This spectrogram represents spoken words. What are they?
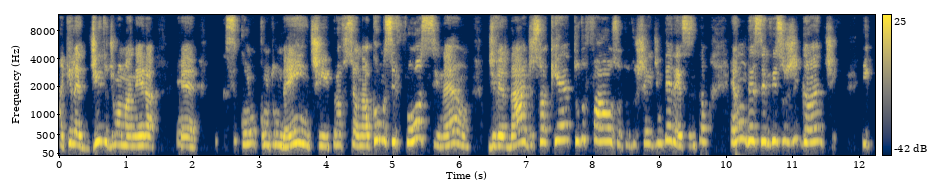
aquilo é dito de uma maneira é, contundente, profissional, como se fosse né, de verdade, só que é tudo falso, tudo cheio de interesses. Então, é um desserviço gigante. E,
